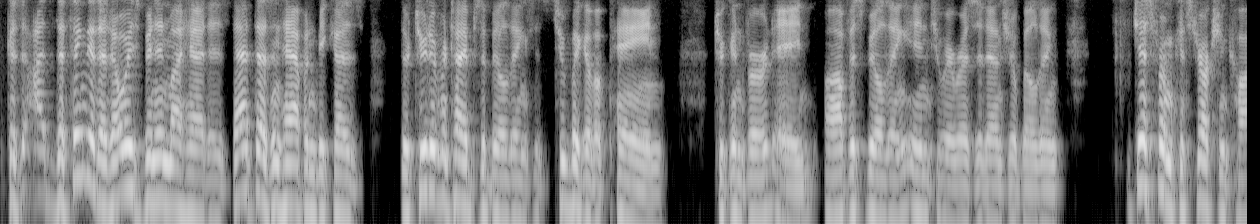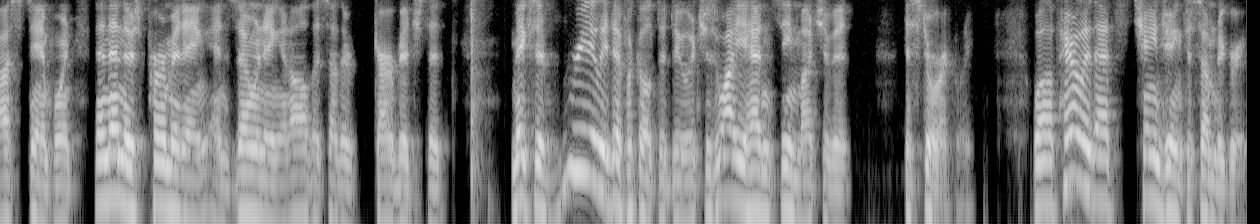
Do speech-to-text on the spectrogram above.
because the thing that had always been in my head is that doesn't happen because there are two different types of buildings. It's too big of a pain to convert a office building into a residential building just from construction cost standpoint and then there's permitting and zoning and all this other garbage that makes it really difficult to do which is why you hadn't seen much of it historically well apparently that's changing to some degree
